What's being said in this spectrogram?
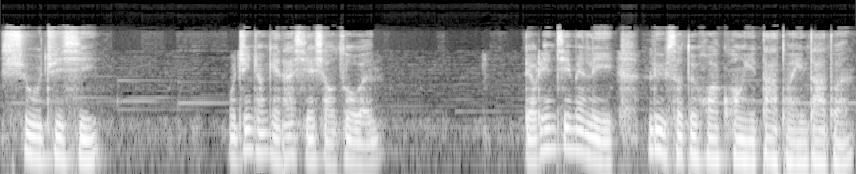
事无巨细。我经常给他写小作文，聊天界面里绿色对话框一大段一大段。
